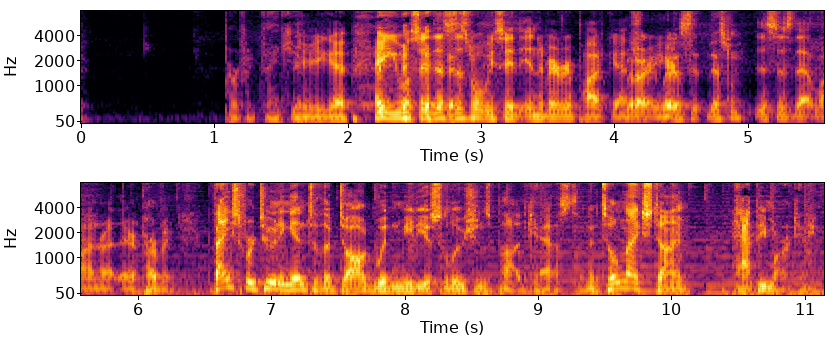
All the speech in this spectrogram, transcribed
Perfect. Thank you. there you. go. Hey, you will say this, this is what we say at the end of every podcast. Right what here. is it? This one? This is that line right there. Perfect. Thanks for tuning in to the Dogwood Media Solutions podcast. And until next time, happy marketing.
